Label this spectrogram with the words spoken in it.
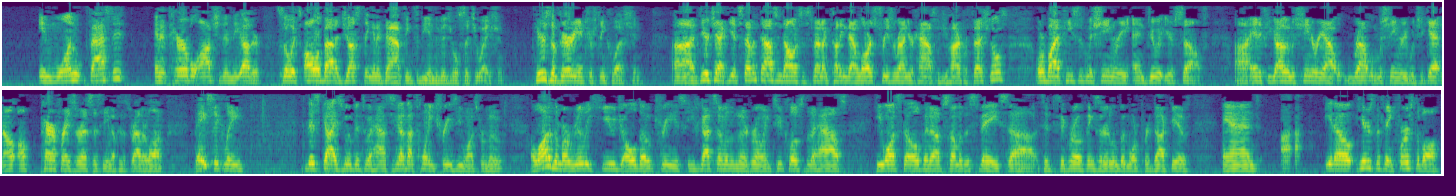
in one facet and a terrible option in the other. So it's all about adjusting and adapting to the individual situation. Here's a very interesting question. Uh, Dear Jack, you had $7,000 to spend on cutting down large trees around your house. Would you hire professionals or buy a piece of machinery and do it yourself? Uh, and if you got the machinery out route, what machinery would you get? And I'll, I'll paraphrase the rest of this email because it's rather long. Basically, this guy's moved into a house. He's got about 20 trees he wants removed. A lot of them are really huge old oak trees. He's got some of them that are growing too close to the house. He wants to open up some of the space uh, to, to grow things that are a little bit more productive. And, uh, you know, here's the thing. First of all,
